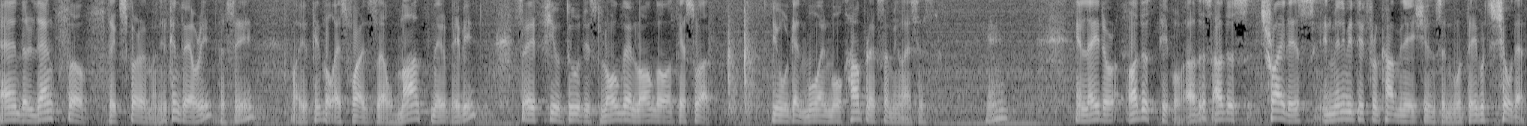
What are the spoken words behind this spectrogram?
and the length of the experiment. You can vary, you see. Well, you can go as far as a month, maybe. So if you do this longer and longer, guess what? You will get more and more complex amino acids. Okay? And later, other people, others, others try this in many, many different combinations and were able to show that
